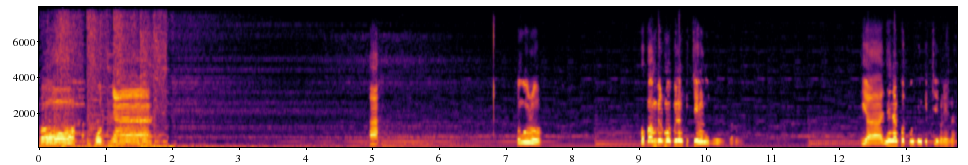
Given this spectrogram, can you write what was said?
oh sangkutnya ah. Tunggu loh. Mau ambil mobil yang kecil nih iya nyangkut mobil kecil nih nah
